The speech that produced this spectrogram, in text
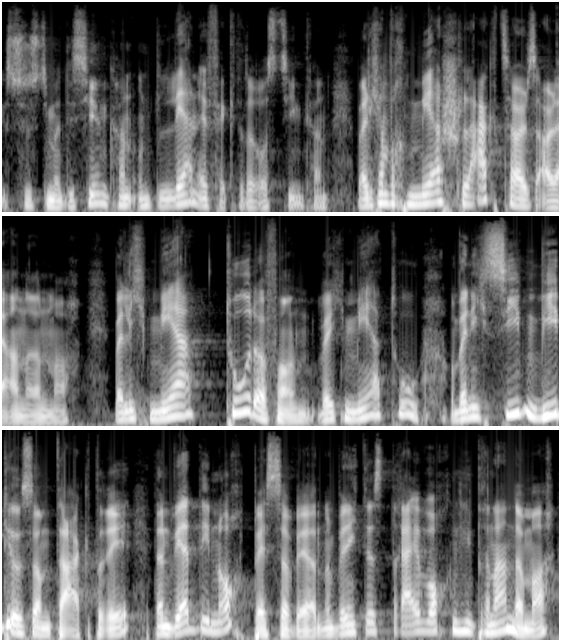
systematisieren kann und Lerneffekte daraus ziehen kann. Weil ich einfach mehr Schlagzahl als alle anderen mache. Weil ich mehr tue davon, weil ich mehr tue. Und wenn ich sieben Videos am Tag drehe, dann werden die noch besser werden. Und wenn ich das drei Wochen hintereinander mache,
